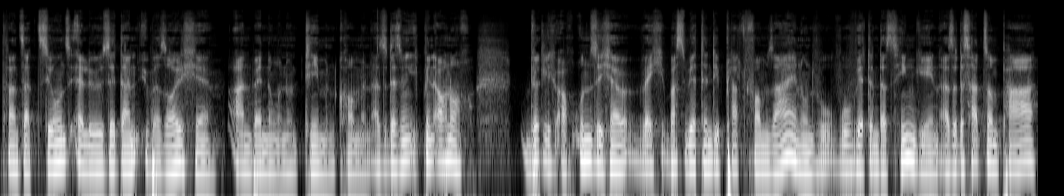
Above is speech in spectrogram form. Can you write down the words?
Transaktionserlöse dann über solche Anwendungen und Themen kommen. Also deswegen, ich bin auch noch wirklich auch unsicher, welch, was wird denn die Plattform sein und wo, wo wird denn das hingehen? Also das hat so ein paar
